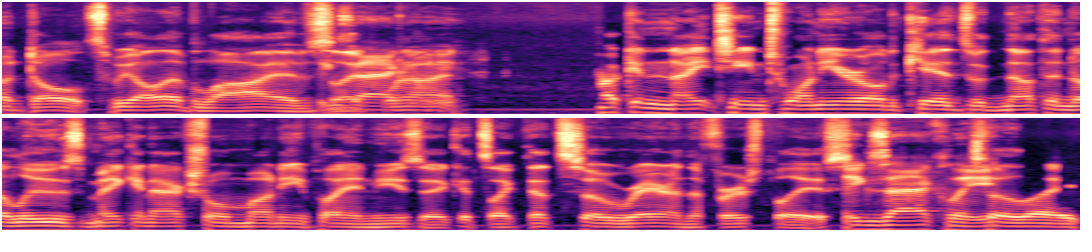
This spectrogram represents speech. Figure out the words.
adults. We all have lives. Like, we're not Exactly. Fucking 19, 20 year old kids with nothing to lose making actual money playing music. It's like, that's so rare in the first place. Exactly. So like,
